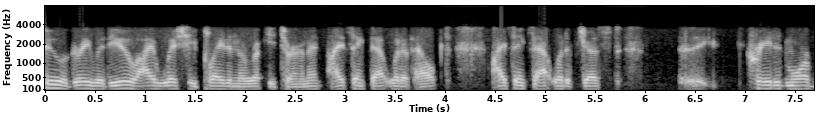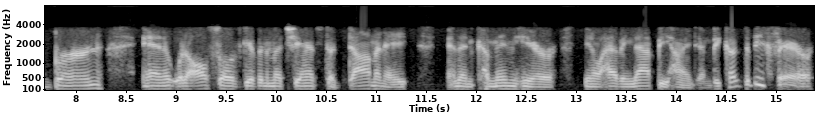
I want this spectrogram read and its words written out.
too agree with you. I wish he played in the rookie tournament. I think that would have helped. I think that would have just uh, created more burn, and it would also have given him a chance to dominate and then come in here, you know, having that behind him. Because to be fair,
